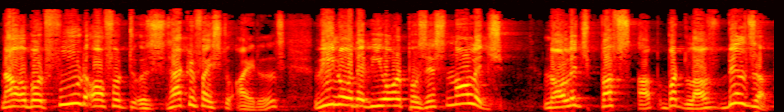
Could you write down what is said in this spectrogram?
Now, about food offered to uh, sacrifice to idols, we know that we all possess knowledge. Knowledge puffs up, but love builds up.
